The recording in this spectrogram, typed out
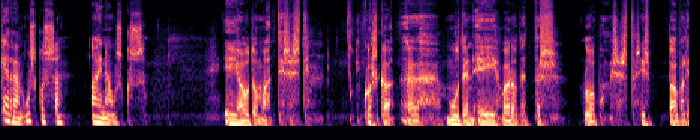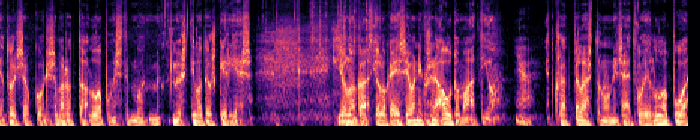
kerran uskossa, aina uskossa? Ei automaattisesti koska äh, muuten ei varoitettaisi luopumisesta. Siis Paavali toisessa kohdissa varoittaa luopumisesta myös Timoteuskirjeessä, jolloin, jolloin ei se ole niin kuin automaatio. Ja. Et kun sä oot pelastunut, niin sä et voi luopua.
